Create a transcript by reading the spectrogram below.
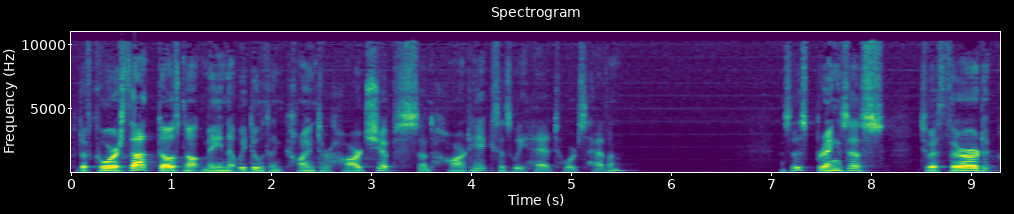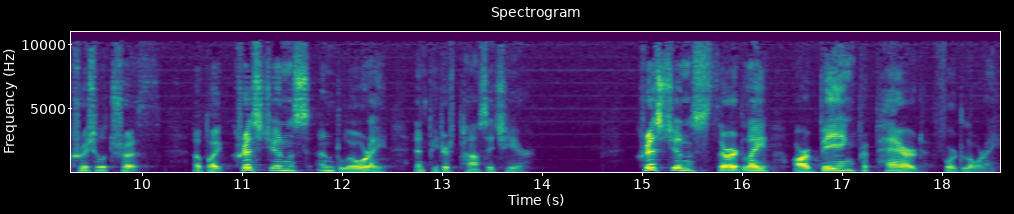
But of course, that does not mean that we don't encounter hardships and heartaches as we head towards heaven. And so this brings us to a third crucial truth about Christians and glory in Peter's passage here. Christians, thirdly, are being prepared for glory.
